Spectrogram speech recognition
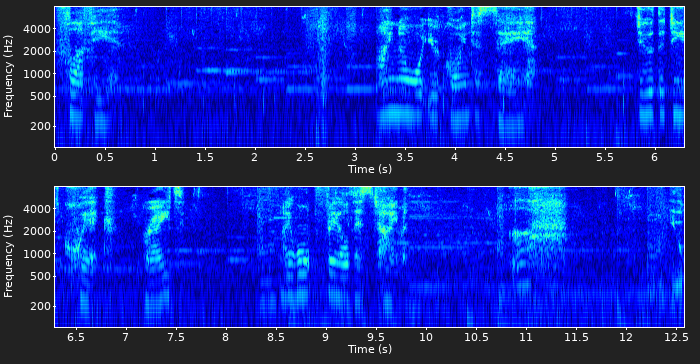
Fluffy. I know what you're going to say. Do the deed quick, right? I won't fail this time. You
